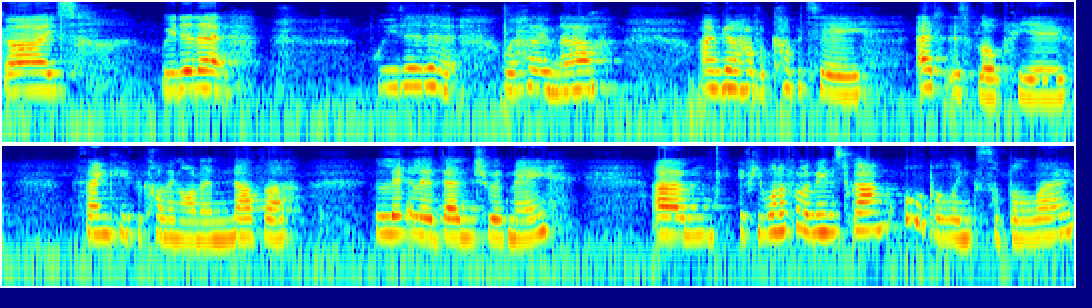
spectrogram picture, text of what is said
Guys, we did it. We did it. We're home now. I'm gonna have a cup of tea, edit this vlog for you. Thank you for coming on another little adventure with me. Um, if you wanna follow me on Instagram, all the links are below.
